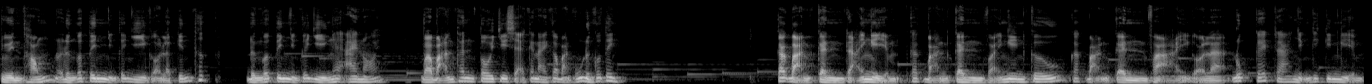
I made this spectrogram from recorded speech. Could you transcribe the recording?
truyền thống đừng có tin những cái gì gọi là kiến thức đừng có tin những cái gì nghe ai nói. Và bản thân tôi chia sẻ cái này các bạn cũng đừng có tin các bạn cần trải nghiệm, các bạn cần phải nghiên cứu, các bạn cần phải, gọi là, đúc kết ra những cái kinh nghiệm.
